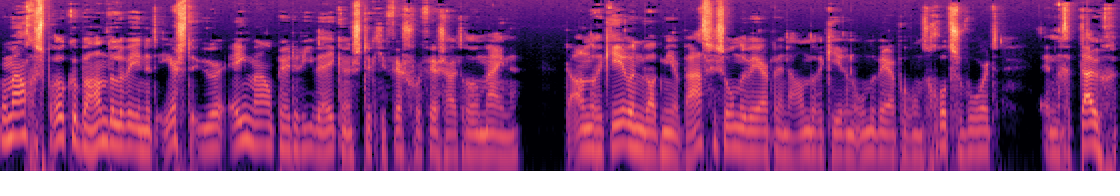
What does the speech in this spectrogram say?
Normaal gesproken behandelen we in het eerste uur eenmaal per drie weken een stukje vers voor vers uit Romeinen. De andere keren wat meer basisonderwerpen en de andere keren onderwerpen rond Gods woord en getuigen.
